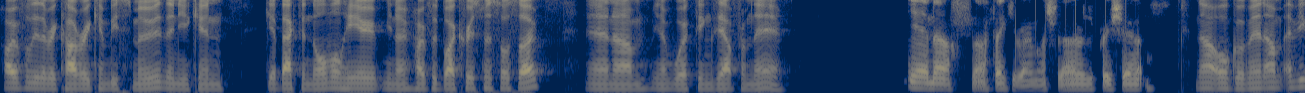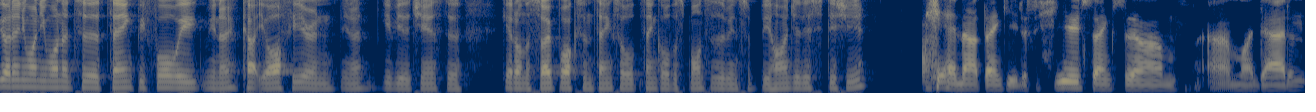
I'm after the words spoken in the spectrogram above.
hopefully, the recovery can be smooth, and you can get back to normal here. You know, hopefully by Christmas or so, and um, you know, work things out from there. Yeah, no, no, thank you very much for that. I really appreciate it. No, all good, man. Um, have you got anyone you wanted to thank before we, you know, cut you off here and you know give you the chance to get on the soapbox and thanks all thank all the sponsors that have been behind you this this year. Yeah, no, thank you. Just a huge thanks to um, uh, my dad and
